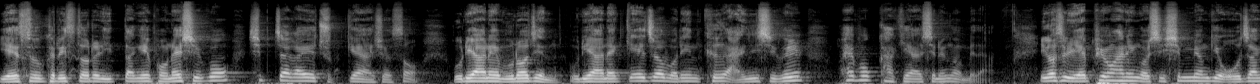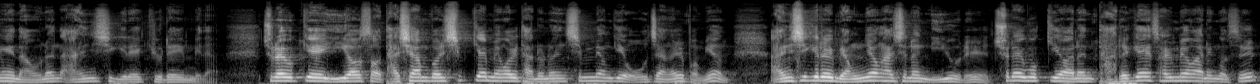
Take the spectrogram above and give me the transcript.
예수 그리스도를 이 땅에 보내시고 십자가에 죽게 하셔서 우리 안에 무너진, 우리 안에 깨져버린 그 안식을 회복하게 하시는 겁니다. 이것을 예표하는 것이 신명기 5장에 나오는 안식일의 규례입니다. 출애굽기에 이어서 다시 한번 십계명을 다루는 신명기 5장을 보면 안식일을 명령하시는 이유를 출애굽기와는 다르게 설명하는 것을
